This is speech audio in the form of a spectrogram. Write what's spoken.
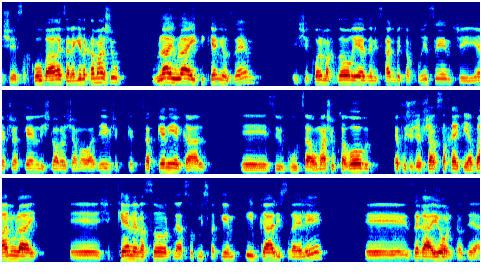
שישחקו בארץ. אני אגיד לך משהו, אולי אולי הייתי כן יוזם שכל מחזור יהיה איזה משחק בקפריסין, שיהיה אפשר כן לשלוח לשם אוהדים, שקצת כן יהיה קהל אה, סביב קבוצה או משהו קרוב, איפשהו שאפשר לשחק, יוון אולי, שכן לנסות לעשות משחקים עם קהל ישראלי אה, זה רעיון, אתה יודע,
